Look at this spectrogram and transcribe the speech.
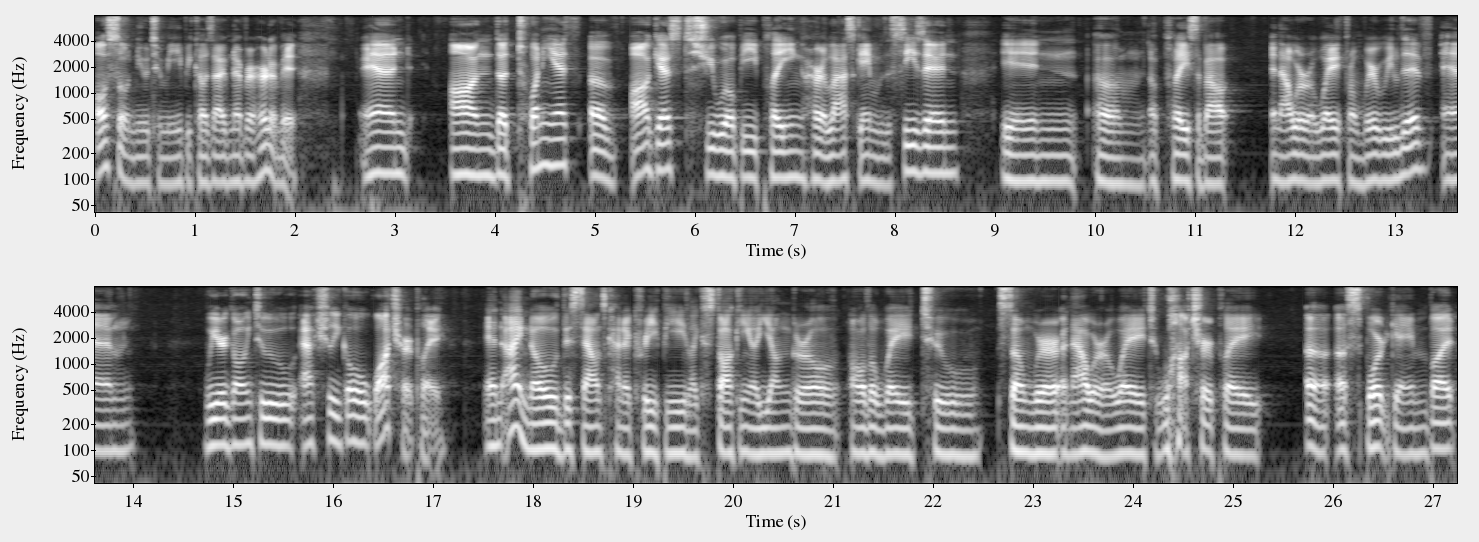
also new to me because I've never heard of it. And on the 20th of August, she will be playing her last game of the season in um, a place about an hour away from where we live. And we are going to actually go watch her play. And I know this sounds kind of creepy, like stalking a young girl all the way to somewhere an hour away to watch her play a, a sport game, but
